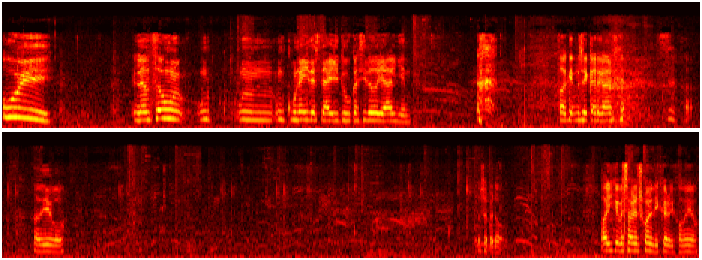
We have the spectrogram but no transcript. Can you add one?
¡Uy! Lanzó un, un, un, un kunai desde ahí, tú, casi lo doy a alguien. Para que no se cargan a Diego. No sé, pero... Ay, que pesar es con el ligero, hijo mío.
